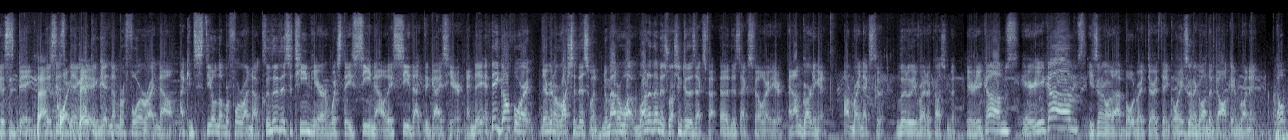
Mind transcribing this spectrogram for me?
this is big. That's this is quite big. I can get number four right now. I can steal number four right now. Clearly there's a team here, which they see now. They see that the guy's here. And they if they go for it, they're gonna rush to this one. No matter what. One of them is rushing to this X uh, this exfil right here. And I'm guarding it. I'm right next to it. Literally right across from it. Here he comes. Here he comes. He's gonna go to that boat right there, I think. Or he's gonna go on the dock and run it. Nope.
